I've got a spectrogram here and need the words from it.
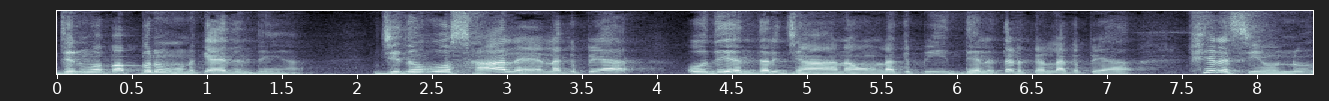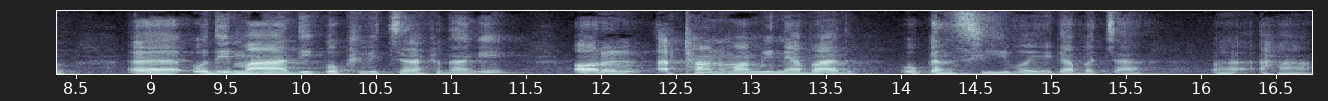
ਜਿਹਨੂੰ ਆਪਾਂ ਭਰੂਣ ਕਹਿ ਦਿੰਦੇ ਹਾਂ, ਜਦੋਂ ਉਹ ਸਾਹ ਲੈਣ ਲੱਗ ਪਿਆ, ਉਹਦੇ ਅੰਦਰ ਜਾਨ ਆਉਣ ਲੱਗ ਪਈ, ਦਿਲ ਧੜਕਣ ਲੱਗ ਪਿਆ, ਫਿਰ ਅਸੀਂ ਉਹਨੂੰ ਉਹਦੀ ਮਾਂ ਦੀ ਕੁੱਖ ਵਿੱਚ ਰੱਖ ਦਾਂਗੇ ਔਰ 8-9 ਮਹੀਨਿਆਂ ਬਾਅਦ ਉਹ ਕਨਸੀਵ ਹੋਏਗਾ ਬੱਚਾ। ਹਾਂ।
